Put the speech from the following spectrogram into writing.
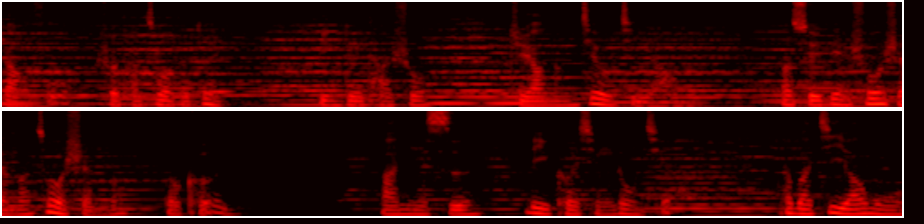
丈夫说他做得对，并对她说：“只要能救季尧母，他随便说什么做什么都可以。”阿涅斯立刻行动起来，他把季尧母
